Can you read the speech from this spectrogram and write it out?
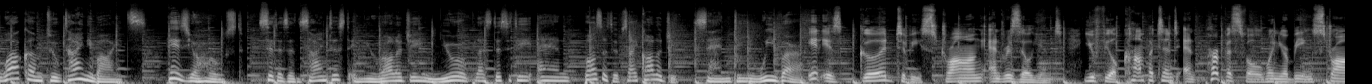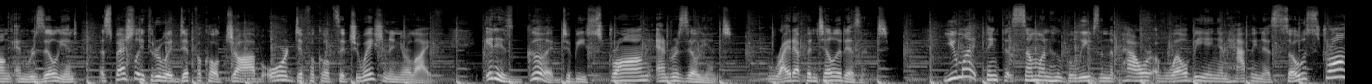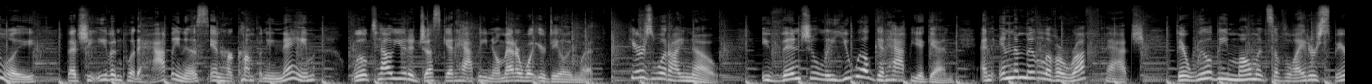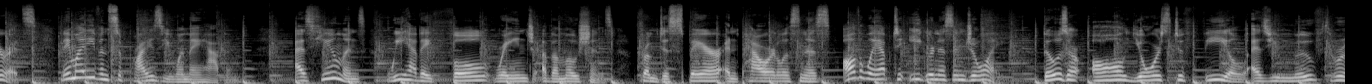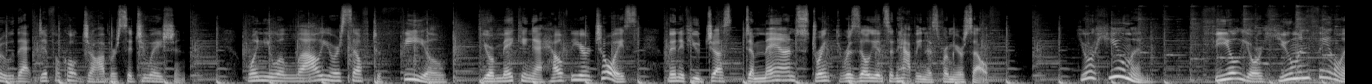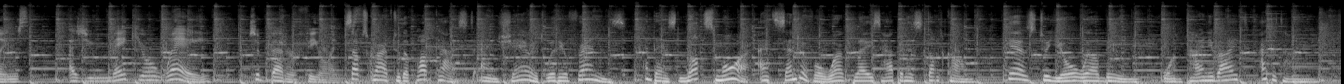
Welcome to Tiny Bites. Here's your host, citizen scientist in neurology, neuroplasticity, and positive psychology, Sandy Weaver. It is good to be strong and resilient. You feel competent and purposeful when you're being strong and resilient, especially through a difficult job or difficult situation in your life. It is good to be strong and resilient, right up until it isn't. You might think that someone who believes in the power of well being and happiness so strongly that she even put happiness in her company name will tell you to just get happy no matter what you're dealing with. Here's what I know. Eventually, you will get happy again, and in the middle of a rough patch, there will be moments of lighter spirits. They might even surprise you when they happen. As humans, we have a full range of emotions, from despair and powerlessness all the way up to eagerness and joy. Those are all yours to feel as you move through that difficult job or situation. When you allow yourself to feel, you're making a healthier choice than if you just demand strength, resilience, and happiness from yourself. You're human. Feel your human feelings as you make your way to better feelings. Subscribe to the podcast and share it with your friends. And there's lots more at centerforworkplacehappiness.com. Here's to your well being, one tiny bite at a time.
